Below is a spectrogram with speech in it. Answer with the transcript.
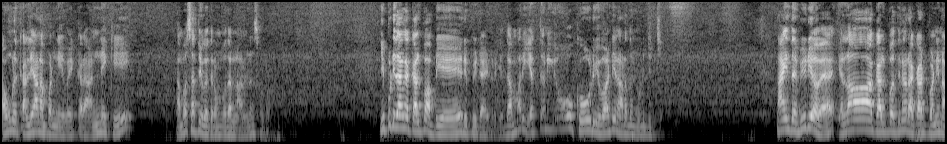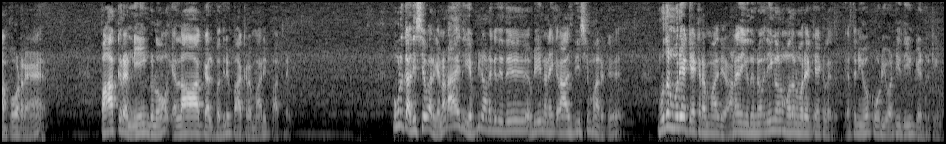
அவங்களுக்கு கல்யாணம் பண்ணி வைக்கிற அன்னைக்கு நம்ம சத்தியுகத்திரம் முதல் நாள்னு சொல்கிறோம் இப்படி தாங்க கல்பம் அப்படியே ரிப்பீட் ஆகிட்டு இருக்கு. இந்த மாதிரி எத்தனையோ கோடி வாட்டி நடந்து முடிஞ்சிச்சு. நான் இந்த வீடியோவை எல்லா கல்பத்திலும் ரெக்கார்ட் பண்ணி நான் போடுறேன். பார்க்குற நீங்களும் எல்லா கல்பத்திலையும் பார்க்குற மாதிரி பார்க்குறேன் உங்களுக்கு அதிசயமாக இருக்குது என்னடா இது? எப்படி நடக்குது இது? அப்படின்னு நினைக்கிற அதிசயமாக இருக்குது முதல் முறையாக கேட்குற மாதிரி. ஆனால் இது நீங்களும் முதல் முறையாக கேட்கல இது. எத்தனையோ கோடி வாட்டி இதையும் கேட்டிருக்கீங்க.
